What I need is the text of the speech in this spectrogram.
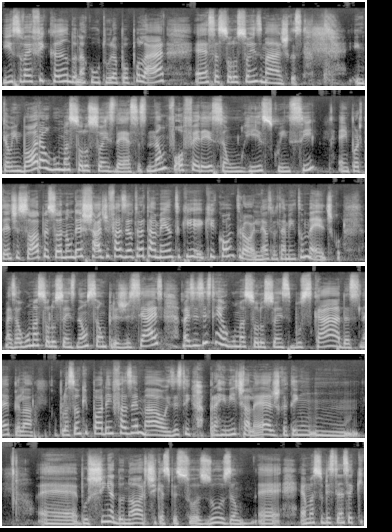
E isso vai ficando na cultura popular, essas soluções mágicas. Então, embora algumas soluções dessas não ofereçam um risco em si, é importante só a pessoa não deixar de fazer o tratamento que, que controle, né? o tratamento médico. Mas algumas soluções não são prejudiciais, mas existem algumas soluções buscadas né, pela população que podem fazer mal. Existem, para rinite alérgica, tem um, um é, buchinha do norte que as pessoas usam é, é uma substância que,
